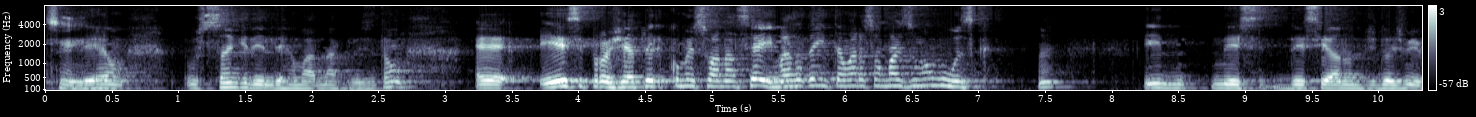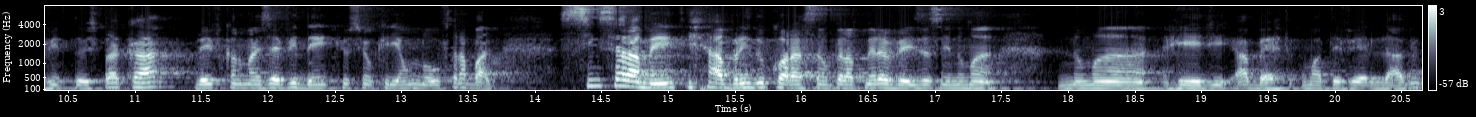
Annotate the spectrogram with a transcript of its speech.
Sim. O sangue dele derramado na cruz. Então, é, esse projeto ele começou a nascer aí, mas até então era só mais uma música. Né? E nesse, desse ano de 2022 para cá, veio ficando mais evidente que o Senhor queria um novo trabalho. Sinceramente, abrindo o coração pela primeira vez assim numa, numa rede aberta como a TV LW,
